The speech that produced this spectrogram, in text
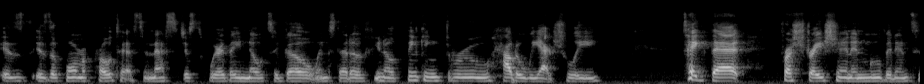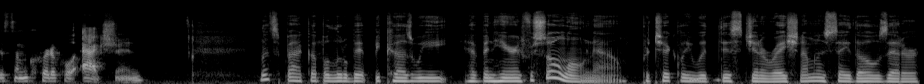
is is a form of protest. And that's just where they know to go instead of you know thinking through how do we actually take that frustration and move it into some critical action let's back up a little bit because we have been hearing for so long now particularly with mm-hmm. this generation i'm going to say those that are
